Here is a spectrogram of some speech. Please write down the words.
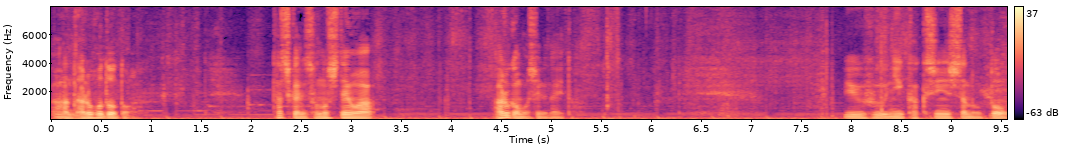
あなるほどと。確かにその視点はあるかもしれないと。いうふうに確信したのと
